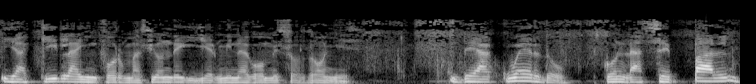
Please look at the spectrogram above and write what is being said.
Y aquí la información de Guillermina Gómez Ordóñez. De acuerdo con la CEPAL,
